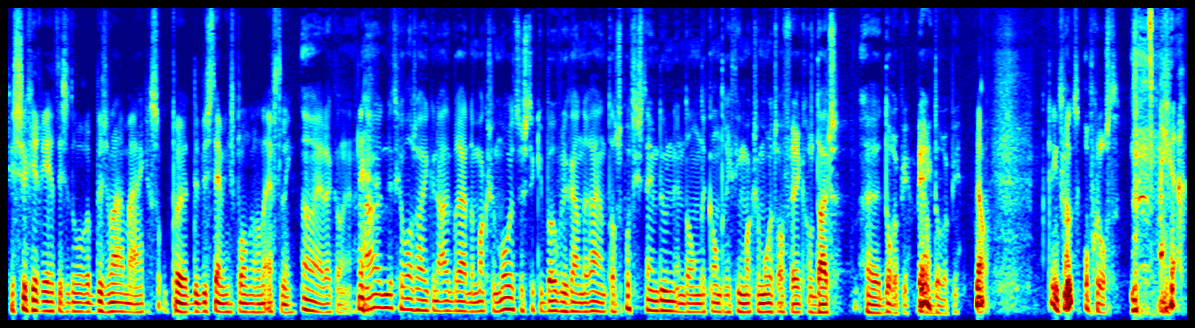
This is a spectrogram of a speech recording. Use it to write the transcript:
gesuggereerd is door bezwaarmakers op eh, de bestemmingsplannen van de Efteling. Oh ja, dat kan ja. Nou, in dit geval zou je kunnen uitbreiden naar Max Moritz, een stukje boven de gaanderij een transportsysteem doen en dan de kant richting Max Moritz afwerken als Duits uh, dorpje, bergdorpje. Ja. Klinkt goed. Nou, opgelost. ja.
